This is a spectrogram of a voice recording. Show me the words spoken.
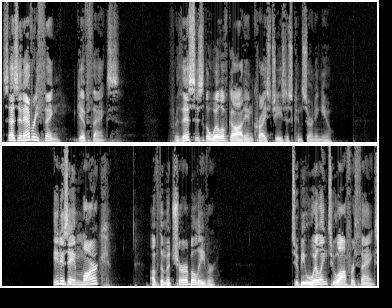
It says, In everything give thanks, for this is the will of God in Christ Jesus concerning you. It is a mark of the mature believer to be willing to offer thanks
